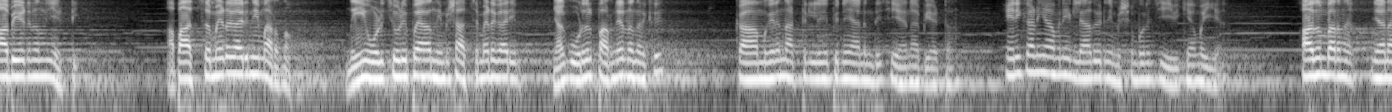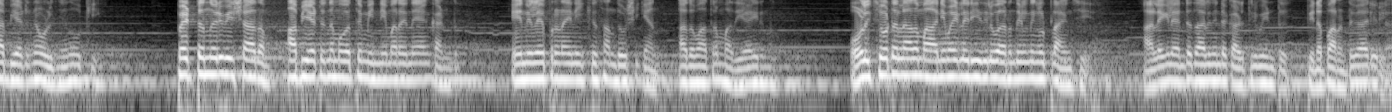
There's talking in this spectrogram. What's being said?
ആ അഭിയേട്ടനൊന്ന് ഞെട്ടി. അപ്പൊ അച്ചമ്മയുടെ കാര്യം നീ മറന്നോ? നീ ഒളിച്ചോടിപ്പോയ ആ നിമിഷം അച്ചമ്മയുടെ കാര്യം ഞാൻ കൂടുതൽ പറഞ്ഞു തരണം നിനക്ക്? കാമുകനെ നട്ടില്ലെങ്കിൽ പിന്നെ ഞാൻ എന്ത് ചെയ്യാൻ അഭിയേട്ട എനിക്കാണെങ്കിൽ അവനെ ഇല്ലാതെ ഒരു നിമിഷം പോലും ജീവിക്കാൻ വയ്യ. അതും പറഞ്ഞ് ഞാൻ അഭിയേട്ടനെ ഒളിഞ്ഞു നോക്കി. പെട്ടെന്നൊരു വിഷാദം അഭിയേട്ടന്റെ മുഖത്ത് മിന്നിമറയുന്ന ഞാൻ കണ്ടു. എന്നിലെ പ്രണയനിക്ക് സന്തോഷിക്കാൻ അതുമാത്രം മതിയായിരുന്നു. ഒളിച്ചോട്ടല്ലാതെ മാന്യമായുള്ള രീതിയിൽ വേറെന്തെങ്കിലും നിങ്ങൾ പ്ലാൻ ചെയ്യും. അല്ലെങ്കിൽ എന്റെ താലി നിന്റെ കഴുത്തിൽ വീണിട്ട് പിന്നെ പറഞ്ഞിട്ട് കാര്യമില്ല.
